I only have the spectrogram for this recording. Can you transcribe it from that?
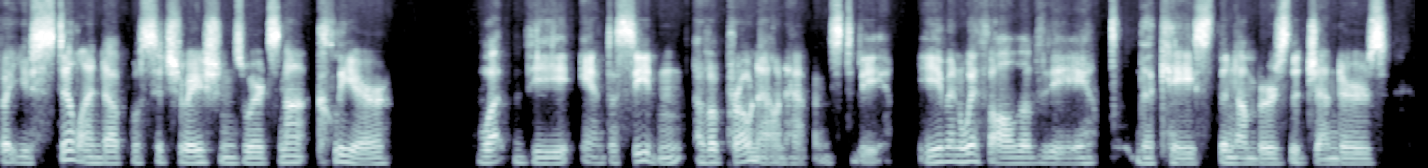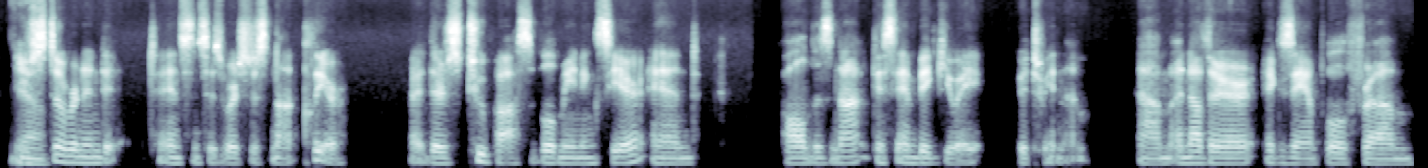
but you still end up with situations where it's not clear what the antecedent of a pronoun happens to be. Even with all of the the case, the numbers, the genders, yeah. you still run into instances where it's just not clear. Right? There's two possible meanings here, and Paul does not disambiguate between them. Um, another example from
